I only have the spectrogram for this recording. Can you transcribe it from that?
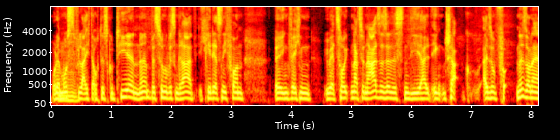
oder Mhm. musst vielleicht auch diskutieren, ne, bis zu einem gewissen Grad. Ich rede jetzt nicht von irgendwelchen überzeugten Nationalsozialisten, die halt irgendein, Scha also, ne, sondern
